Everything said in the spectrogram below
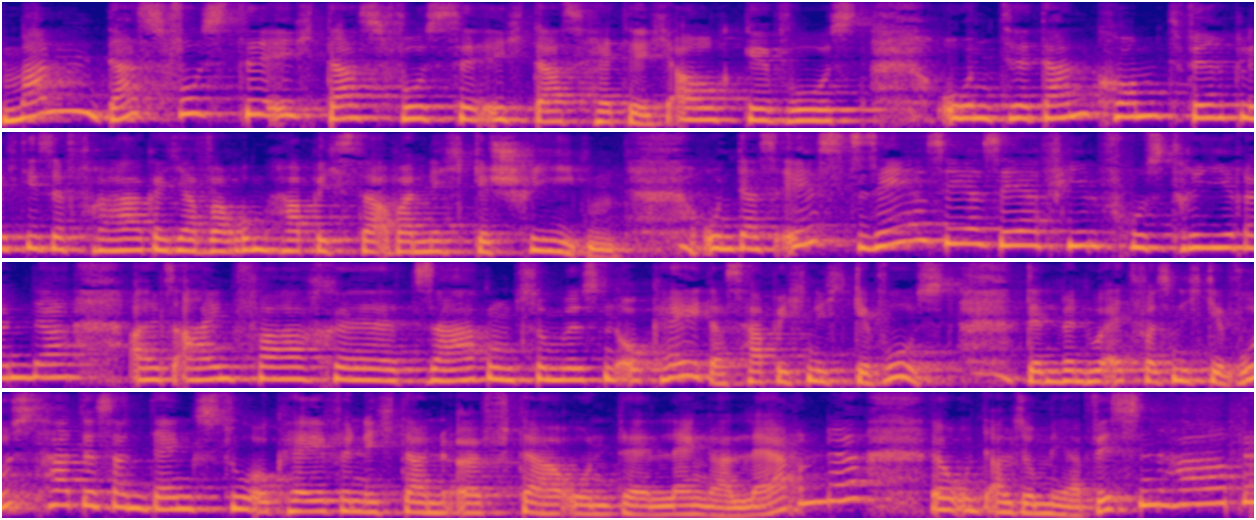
Mann, das wusste ich, das wusste ich, das hätte ich auch gewusst. Und äh, dann kommt wirklich diese Frage, ja, warum habe ich es da aber nicht geschrieben? Und das ist sehr, sehr, sehr viel frustrierender, als einfach äh, sagen zu müssen, okay, das habe ich nicht gewusst. Denn wenn du etwas nicht gewusst hattest, dann denkst du, okay, wenn ich dann öfter und äh, länger lerne, und also mehr Wissen habe,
